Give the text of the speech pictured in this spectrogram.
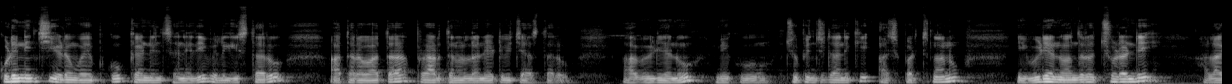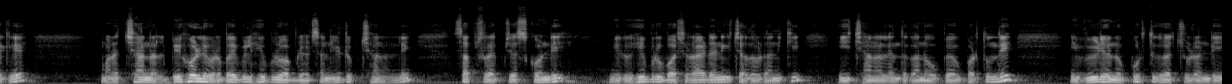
కుడి నుంచి ఎడం వైపుకు క్యాండిల్స్ అనేది వెలిగిస్తారు. ఆ తర్వాత ప్రార్థనలు అనేటివి చేస్తారు. ఆ వీడియోను మీకు చూపించడానికి ఆశపడుతున్నాను. ఈ వీడియోను అందరూ చూడండి. అలాగే మన channel behold your Bible Hebrew updates అనే యూట్యూబ్ ఛానల్ని సబ్స్క్రైబ్ చేసుకోండి. మీరు హీబ్రూ భాష రాయడానికి చదవడానికి ఈ ఛానల్ ఎంతగానో ఉపయోగపడుతుంది. ఈ వీడియోను పూర్తిగా చూడండి.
